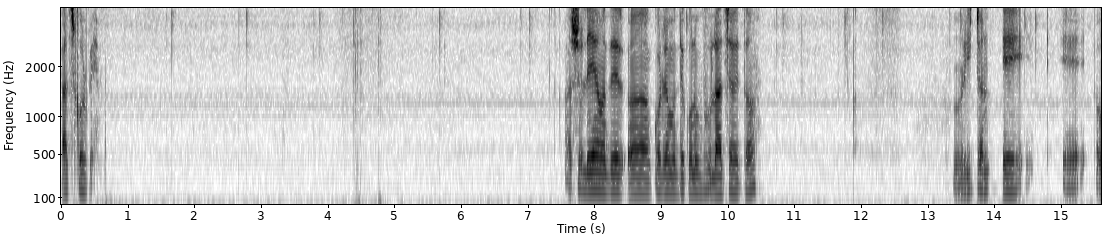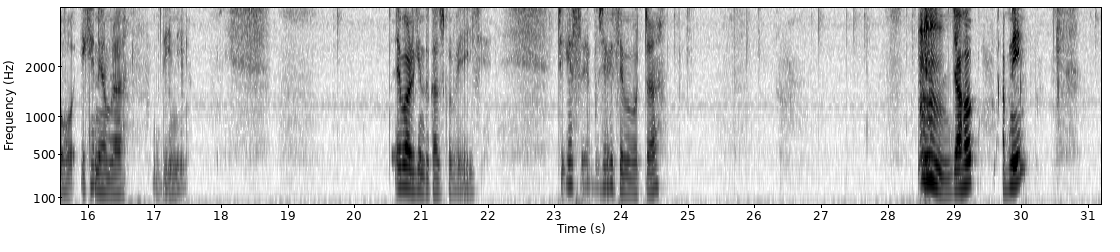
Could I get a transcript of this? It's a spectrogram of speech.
কাজ করবে। আসলে আমাদের কোডের মধ্যে কোনো ভুল আছে হয়তো। রিটার্ন এ এ ও এখানে আমরা দিইনি এবার কিন্তু কাজ করবে এই যে। ঠিক আছে? বুঝে গেছে ব্যাপারটা? যা হোক, আপনি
